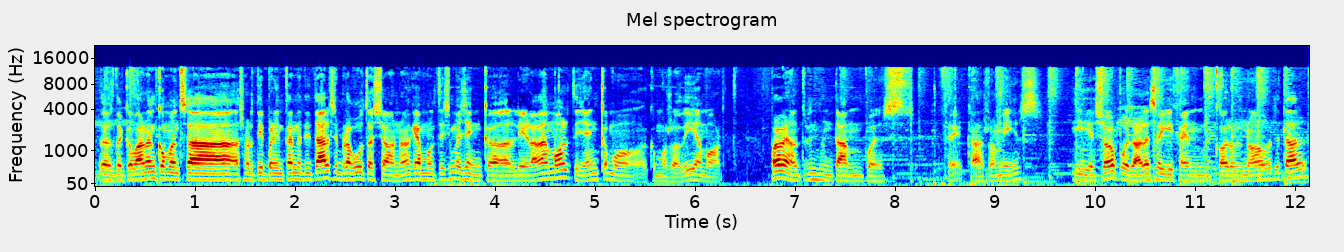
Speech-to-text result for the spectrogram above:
Des de que van començar a sortir per internet i tal, sempre ha hagut això, no? que hi ha moltíssima gent que li agrada molt i gent que mos, que mos odia mort. Però bé, nosaltres intentem pues, fer cas omís i això, pues, ara seguir fent coses noves i tal.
